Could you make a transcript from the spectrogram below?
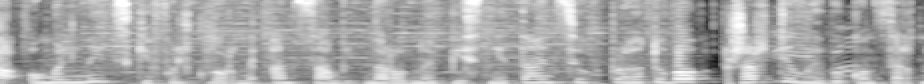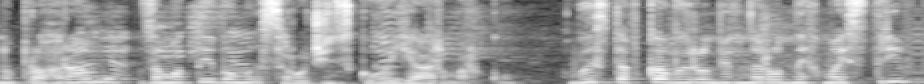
А Омельницький фольклорний ансамбль народної пісні і танцю приготував жартівливу концертну програму за мотивами Сорочинського ярмарку. Виставка виробів народних майстрів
